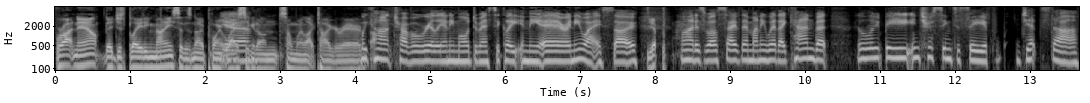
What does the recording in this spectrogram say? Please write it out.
Right now, they're just bleeding money, so there's no point Yeah. wasting it on somewhere like Tiger Air. We can't travel really anymore domestically in the air anyway, so Yep. might as well save their money where they can. But It'll be interesting to see if Jetstar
